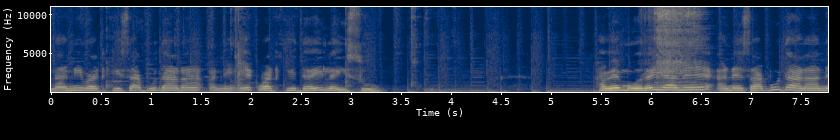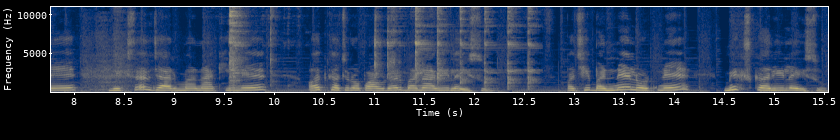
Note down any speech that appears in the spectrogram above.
નાની વાટકી સાબુદાણા અને એક વાટકી દહીં લઈશું. હવે મોરૈયાને અને સાબુદાણાને મિક્સર જારમાં નાખીને અધકચરો પાવડર બનાવી લઈશું. પછી બંને લોટને મિક્સ કરી લઈશું.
